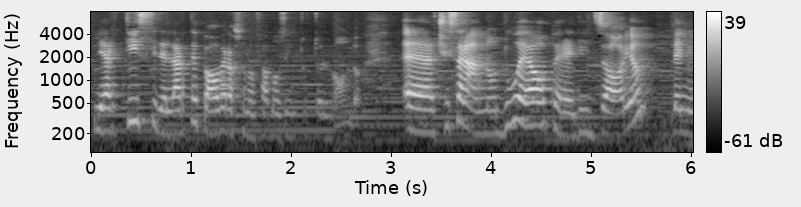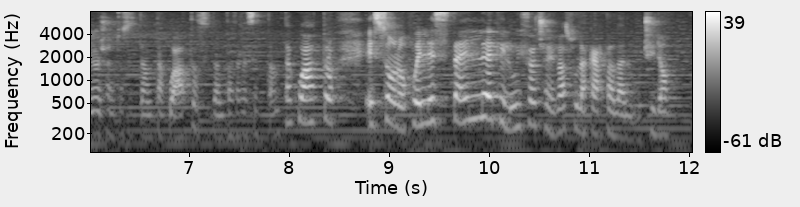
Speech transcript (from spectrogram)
gli artisti dell'arte povera sono famosi in tutto il mondo. Eh, ci saranno due opere di Zorio del 1974, 73-74 e sono quelle stelle che lui faceva sulla carta da lucido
